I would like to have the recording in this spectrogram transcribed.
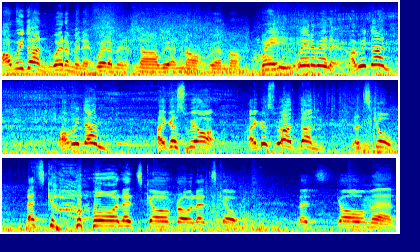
Are we done? Wait a minute. Wait a minute. No, we are not. We are not. Wait, wait a minute. Are we done? Are we done? I guess we are. I guess we are done. Let's go. Let's go. Let's go, bro. Let's go. Let's go, man.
